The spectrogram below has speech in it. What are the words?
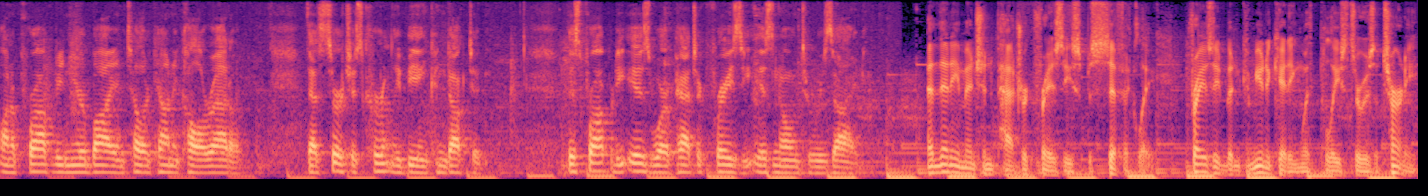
on a property nearby in Teller County, Colorado. That search is currently being conducted. This property is where Patrick Frazee is known to reside. And then he mentioned Patrick Frazee specifically. Frazee had been communicating with police through his attorney.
